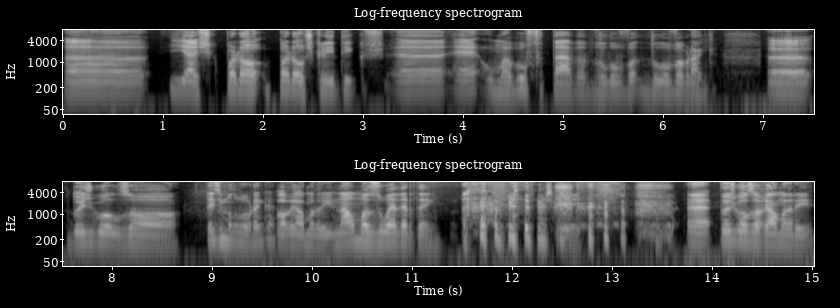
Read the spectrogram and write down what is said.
ah, e acho que para, o- para os críticos ah, é uma bufetada de luva, de luva branca. Ah, dois golos ao, Tens uma luva branca? ao Real Madrid, não, mas o Éder tem. Temos que ir. Uh, dois gols ao Real Madrid.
